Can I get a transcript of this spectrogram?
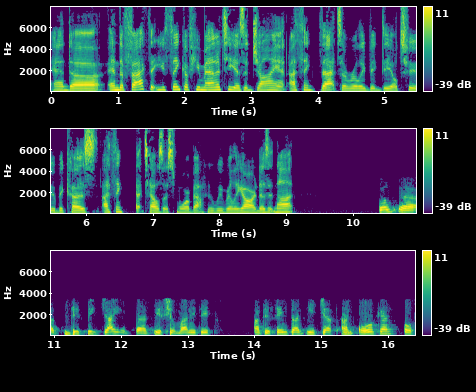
And, uh, and the fact that you think of humanity as a giant, I think that's a really big deal too, because I think that tells us more about who we really are, does it not? Well, uh, this big giant that is humanity, at the same time, is just an organ of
